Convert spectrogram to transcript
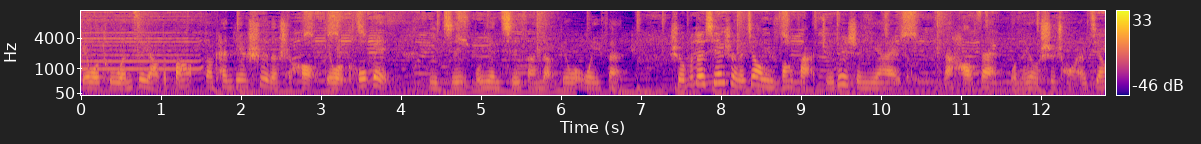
给我涂蚊子咬的包，到看电视的时候给我抠背，以及不厌其烦地给我喂饭。舍不得先生的教育方法绝对是溺爱的，但好在我没有恃宠而骄。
